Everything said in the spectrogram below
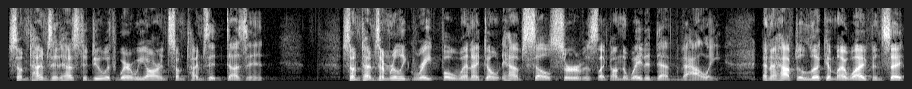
Sometimes it has to do with where we are, and sometimes it doesn't. Sometimes I'm really grateful when I don't have cell service, like on the way to Death Valley. And I have to look at my wife and say,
